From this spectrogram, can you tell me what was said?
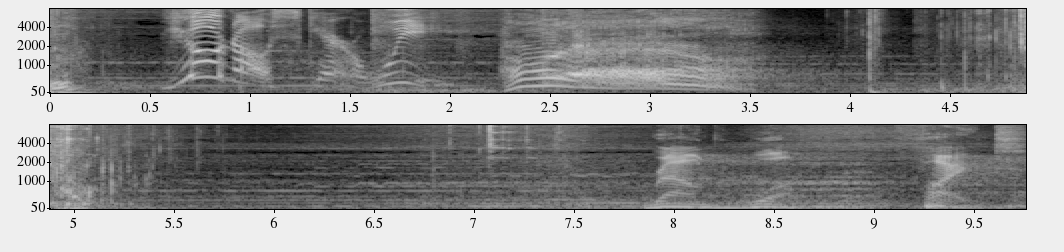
You no scare we. Round one, fight.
